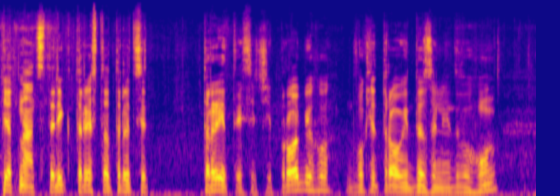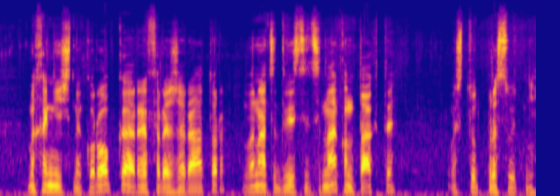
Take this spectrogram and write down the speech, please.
15 рік 330 3000 пробігу, 2-літровий дизельний двигун, механічна коробка, рефрижератор, 12200 ціна, контакти. Ось тут присутні.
